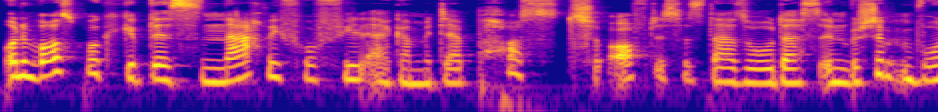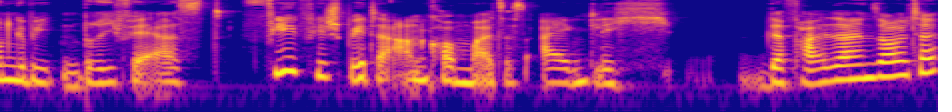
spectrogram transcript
Und in Wolfsburg gibt es nach wie vor viel Ärger mit der Post. Oft ist es da so, dass in bestimmten Wohngebieten Briefe erst viel, viel später ankommen, als es eigentlich der Fall sein sollte.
